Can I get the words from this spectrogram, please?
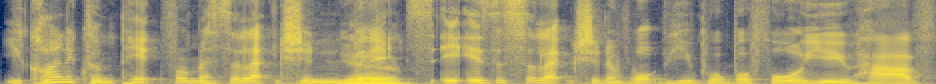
You kind of can pick from a selection, Yeah. but it's it is a selection of what people before you have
